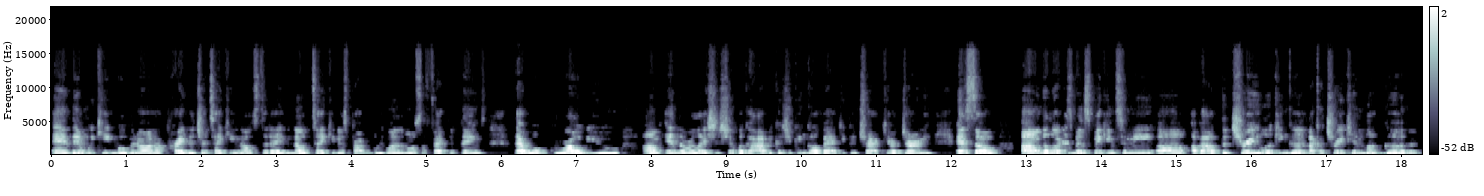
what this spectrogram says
and then we keep moving on. I pray that you're taking notes today. Note taking is probably one of the most effective things that will grow you um, in the relationship with God because you can go back, you can track your journey. And so um, the Lord has been speaking to me um, about the tree looking good. Like a tree can look good,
